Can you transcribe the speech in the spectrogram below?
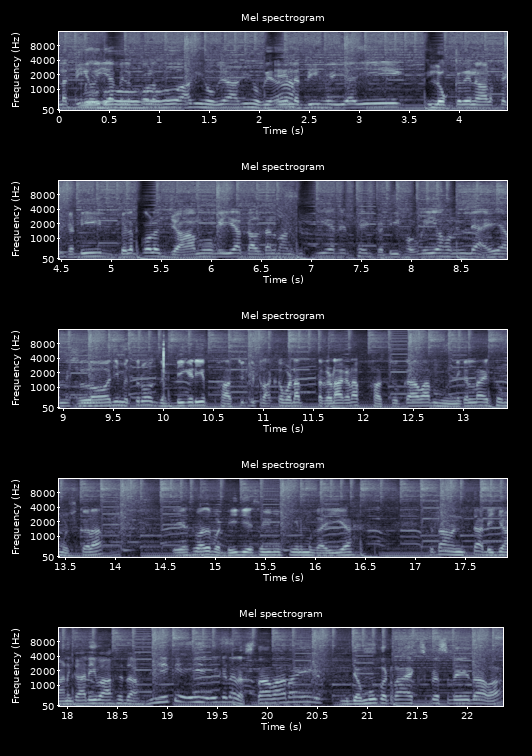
ਲੱਦੀ ਹੋਈ ਆ ਬਿਲਕੁਲ। ਓਹੋ ਆ ਕੀ ਹੋ ਗਿਆ ਆ ਕੀ ਹੋ ਗਿਆ? ਇਹ ਲੱਦੀ ਹੋਈ ਆ ਜੀ ਲੁੱਕ ਦੇ ਨਾਲ ਤੇ ਗੱਡੀ ਬਿਲਕੁਲ ਜਾਮ ਹੋ ਗਈ ਆ ਦਲਦਲ ਬਣ ਚੁੱਕੀ ਆ ਤੇ ਇੱਥੇ ਗੱਡੀ ਹੋ ਗਈ ਆ ਹੁਣ ਲਿਆਏ ਆ ਮਸ਼ੀਨ ਲੋ ਜੀ ਮਿੱਤਰੋ ਗੱਡੀ ਕਿਹੜੀ ਫਸ ਚੁੱਕੀ ਟਰੱਕ ਬੜਾ ਤਗੜਾ ਕਿਹੜਾ ਫਸ ਚੁੱਕਾ ਵਾ ਨਿਕਲਣਾ ਇੱਥੋਂ ਮੁਸ਼ਕਲ ਆ। ਤੇ ਇਸ ਵਾਰ ਵੱਡੀ ਜੀਸੀਬੀ ਮਸ਼ੀਨ ਮੰਗਾਈ ਆ। ਤੇ ਤੁਹਾਨੂੰ ਤੁਹਾਡੀ ਜਾਣਕਾਰੀ ਵਾਸਤੇ ਦੱਸ ਦਈਏ ਕਿ ਇਹ ਇਹ ਕਿਹੜਾ ਰਸਤਾ ਵਾ ਨਾ ਇਹ? ਜੰਮੂ ਕਟਰਾ ਐਕਸਪ੍ਰੈਸਵੇ ਦਾ ਵਾ।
